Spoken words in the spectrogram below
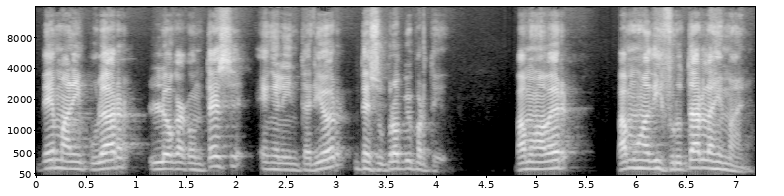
de manipular lo que acontece en el interior de su propio partido. Vamos a ver, vamos a disfrutar las imágenes.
